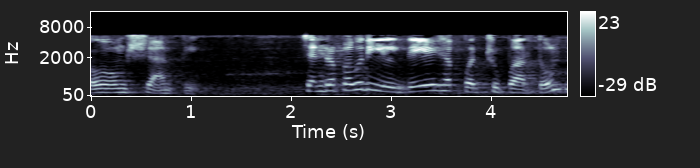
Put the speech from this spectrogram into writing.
ஓம் சாந்தி. சென்ற பகுதியில் தேக பற்று பார்த்தோம்.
